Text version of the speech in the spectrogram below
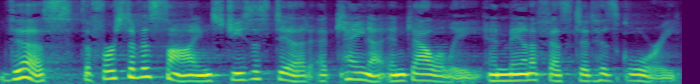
This, the first of his signs, Jesus did at Cana in Galilee and manifested his glory,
